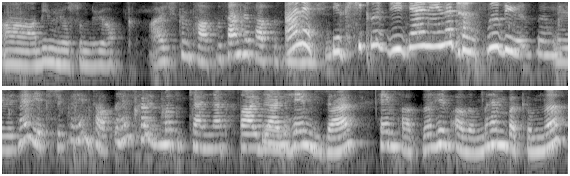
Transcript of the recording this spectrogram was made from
Aa bilmiyorsun diyor. Aşkım tatlı. Sen de tatlısın benim Anne için. yakışıklı diyeceğin yerine tatlı diyorsun. Evet hem yakışıklı hem tatlı hem karizmatik kendiler. Barbie'lerde hem güzel hem tatlı hem alımlı hem bakımlı.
